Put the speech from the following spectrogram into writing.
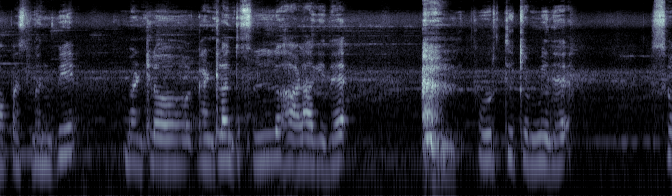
ವಾಪಸ್ ಬಂದ್ವಿ. ಗಂಟ್ಲು, ಗಂಟ್ಲಂತೂ ಫುಲ್ಲು ಹಾಳಾಗಿದೆ. ಪೂರ್ತಿ ಕೆಮ್ಮಿದೆ. ಸೊ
